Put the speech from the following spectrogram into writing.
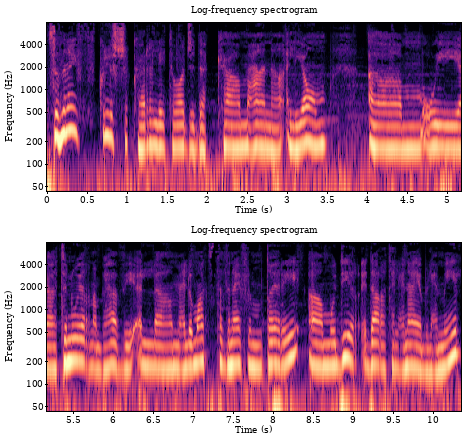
أستاذ نايف كل الشكر لتواجدك معنا اليوم وتنويرنا بهذه المعلومات. أستاذ نايف المطيري مدير إدارة العناية بالعميل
